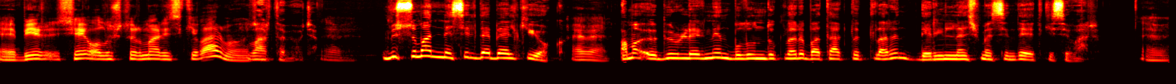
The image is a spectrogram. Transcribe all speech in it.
bir şey oluşturma riski var mı hocam? Var tabii hocam. Evet. Müslüman nesilde belki yok. Evet. Ama öbürlerinin bulundukları bataklıkların derinleşmesinde etkisi var. Evet.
